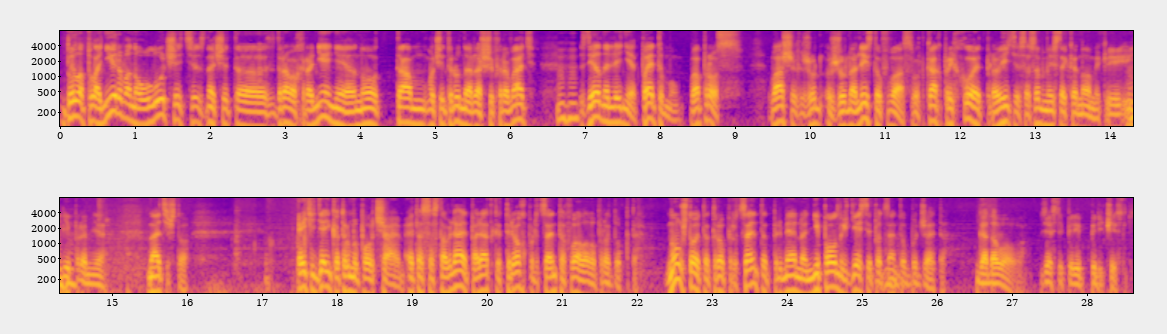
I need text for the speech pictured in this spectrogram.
было планировано улучшить, значит, э, здравоохранение, но там очень трудно расшифровать, угу. сделано или нет. Поэтому вопрос ваших жур, журналистов, вас, вот как приходит правительство, особенно министр экономики или угу. премьер, знаете что, эти деньги, которые мы получаем, это составляет порядка 3% валового продукта. Ну, что это 3%? Это примерно неполных 10% бюджета годового, если перечислить.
